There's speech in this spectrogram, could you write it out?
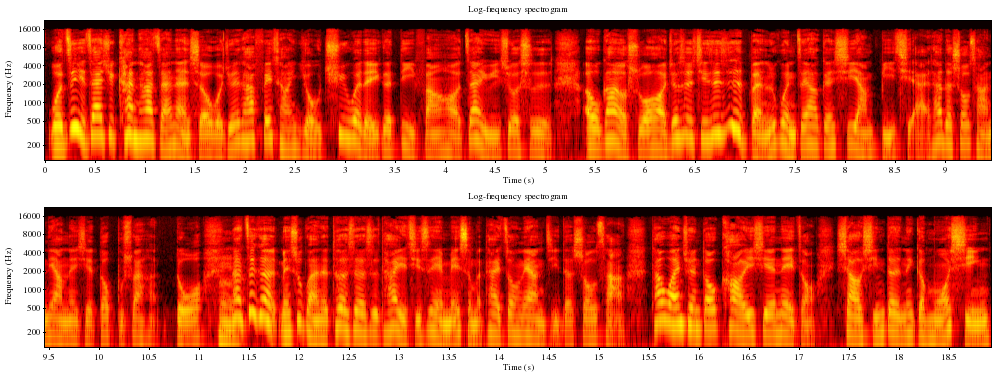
我自己再去看它展览的时候，我觉得它非常有趣味的一个地方哈，在于就是呃，我刚刚有说哈，就是其实日本如果你真要跟西洋比起来，它的收藏量那些都不算很多。那这个美术馆的特色是，它也其实也没什么太重量级的收藏，它完全都靠一些那种小型的那个模型，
